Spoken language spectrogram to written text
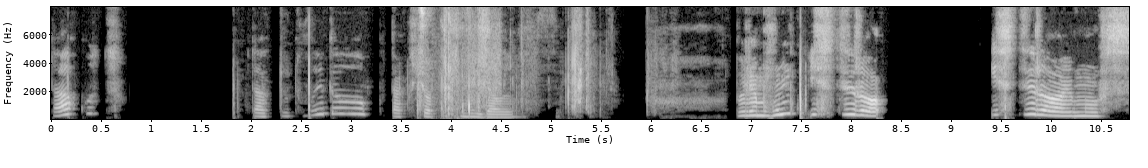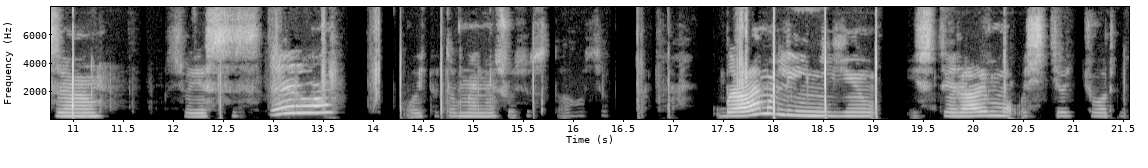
Так от. Так, тут видало. Так, все, тут видали. Беремо гумку і стира... І стираємо все. Все, я. Ой, тут в мене щось осталося. Убираємо лінії і стираємо ось ці чорні.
